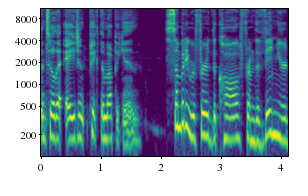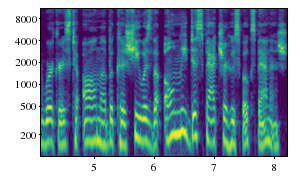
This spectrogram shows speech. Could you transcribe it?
until the agent picked them up again. Somebody referred the call from the vineyard workers to Alma because she was the only dispatcher who spoke Spanish.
